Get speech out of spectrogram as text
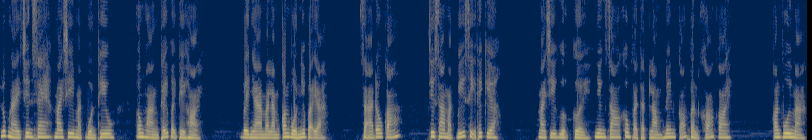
Lúc này trên xe, Mai Chi mặt buồn thiêu. Ông Hoàng thấy vậy thì hỏi, Về nhà mà làm con buồn như vậy à? Dạ đâu có. Chứ sao mặt bí xị thế kia? Mai Chi gượng cười nhưng do không phải thật lòng nên có phần khó coi. Con vui mà.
